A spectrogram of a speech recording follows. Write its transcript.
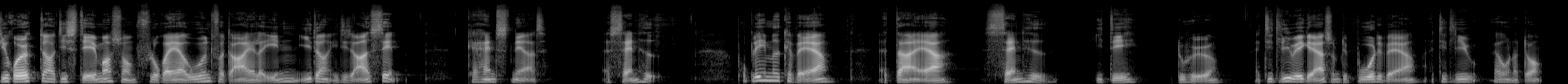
De rygter og de stemmer, som florerer uden for dig eller inden i dig i dit eget sind, kan have en snært af sandhed. Problemet kan være, at der er sandhed i det, du hører. At dit liv ikke er, som det burde være. At dit liv er under dom.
